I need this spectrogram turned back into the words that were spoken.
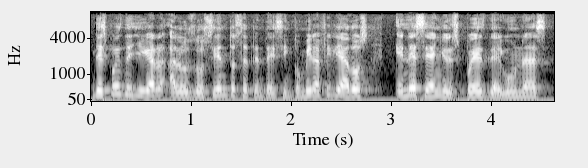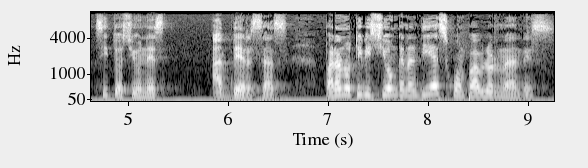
después de llegar a los 275 mil afiliados en ese año después de algunas situaciones adversas. Para Notivisión Canal 10, Juan Pablo Hernández.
